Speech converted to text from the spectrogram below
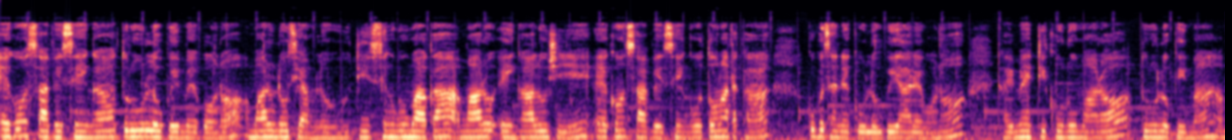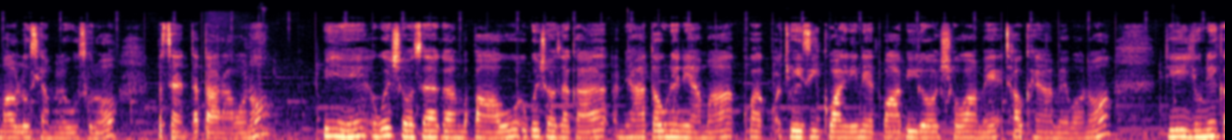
aircon servicing ကသူတို့လုပ်ပေးမယ်ပေါ့နော်အမားတို့လုပ်ချင်မလို့ဒီစင်ကာပူမှာကအမားတို့အိမ်ကားလို့ရှိရင် aircon servicing ကို3လတစ်ခါကိုပတ်စံနဲ့ကိုလုပ်ပေးရတယ်ပေါ့နော်ဒါပေမဲ့ဒီကုလိုမှာတော့သူတို့လုပ်ပေးမှာအမားတို့လုပ်ချင်မလို့ဆိုတော့ပတ်စံတက်တာတာပေါ့နော်ပြီးရင်အဝတ်လျှော်ဆက်ကမပါဘူးအဝတ်လျှော်ဆက်ကအများသုံးတဲ့နေရာမှာကွာအကျွေးစီကွိုင်းလေးနဲ့သွားပြီးတော့လျှော်ရမယ်အချောက်ခံရမယ်ပေါ့နော်ဒီ unit က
